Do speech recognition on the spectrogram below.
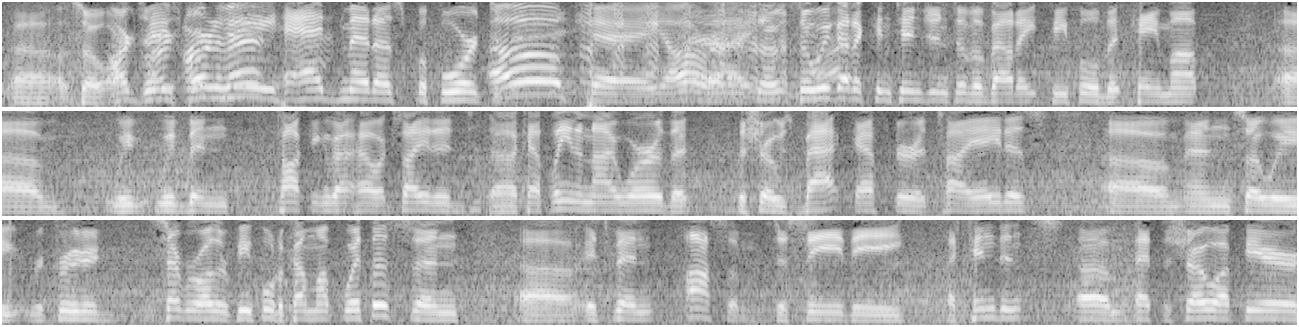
Uh, so RJ is part of that? RJ had met us before today. Okay, all right. so, so we got a contingent of about eight people that came up. Um, we've we've been talking about how excited uh, Kathleen and I were that the show's back after its hiatus, um, and so we recruited several other people to come up with us, and uh, it's been awesome to see the attendance um, at the show up here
